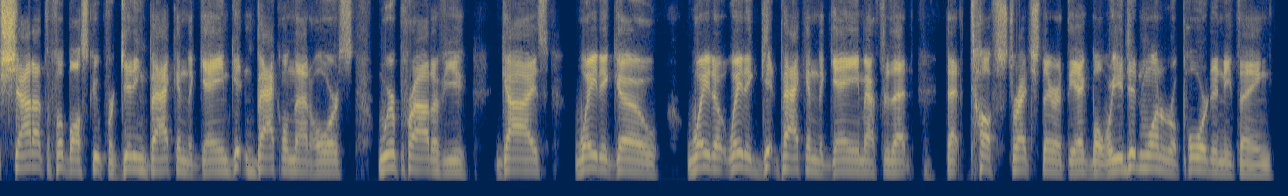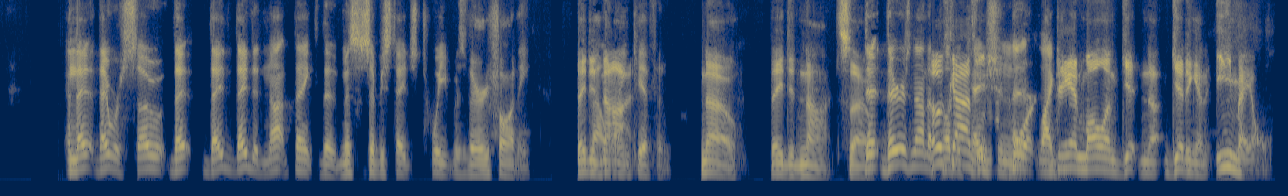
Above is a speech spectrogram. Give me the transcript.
Shout out to Football Scoop for getting back in the game, getting back on that horse. We're proud of you guys. Way to go. Way to way to get back in the game after that that tough stretch there at the Egg Bowl where you didn't want to report anything and they they were so they they they did not think that Mississippi State's tweet was very funny. They did not. Lane Kiffin. No, they did not. So there, there's not a those publication guys report that, like Dan Mullen getting a, getting an email,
